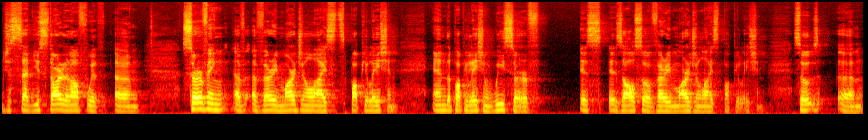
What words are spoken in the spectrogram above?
just said, you started off with um, serving a, a, very marginalized population, and the population we serve is is also a very marginalized population. So um,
